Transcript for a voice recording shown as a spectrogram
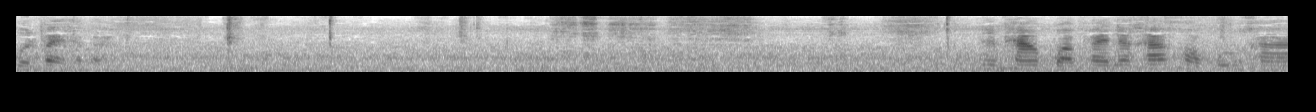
กาแฟขบวนไปค่ะเดินทางปลอดภัยนะคะ ขอบคุณค่ะ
